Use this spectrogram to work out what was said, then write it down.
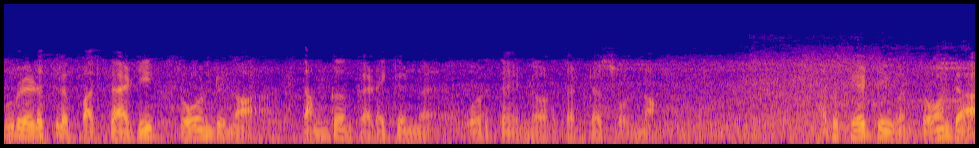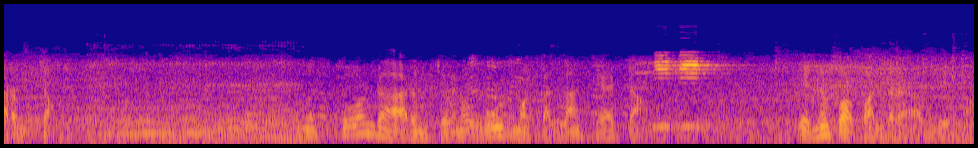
ஒரு இடத்துல பத்து அடி தோண்டினா தங்கம் கிடைக்குன்னு ஒருத்தன் இன்னொருத்தன்ட்ட சொன்னான். அதை கேட்டு இவன் தோண்ட ஆரம்பித்தான் இவன் தோண்ட ஆரம்பித்தவன ஊர் மக்கள்லாம் கேட்டான். என்னப்பா பண்ணுற அப்படின்னா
